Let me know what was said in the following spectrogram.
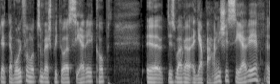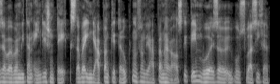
der, der Wolfram hat zum Beispiel da eine Serie gehabt, äh, das war eine japanische Serie, also aber mit einem englischen Text, aber in Japan gedruckt und von Japan herausgegeben, wo also, was weiß ich, eine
